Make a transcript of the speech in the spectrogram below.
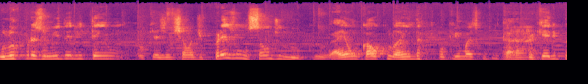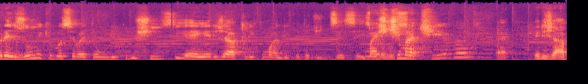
O lucro presumido ele tem o que a gente chama de presunção de lucro. Aí é um cálculo ainda um pouquinho mais complicado, Aham. porque ele presume que você vai ter um lucro X e aí ele já aplica uma alíquota de 16 Uma pra você. estimativa. Ele já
